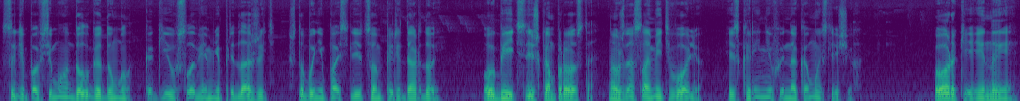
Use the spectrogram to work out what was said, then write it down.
Судя по всему, он долго думал, какие условия мне предложить, чтобы не пасть лицом перед Ордой. Убить слишком просто, нужно сломить волю, искоренив инакомыслящих. Орки иные,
